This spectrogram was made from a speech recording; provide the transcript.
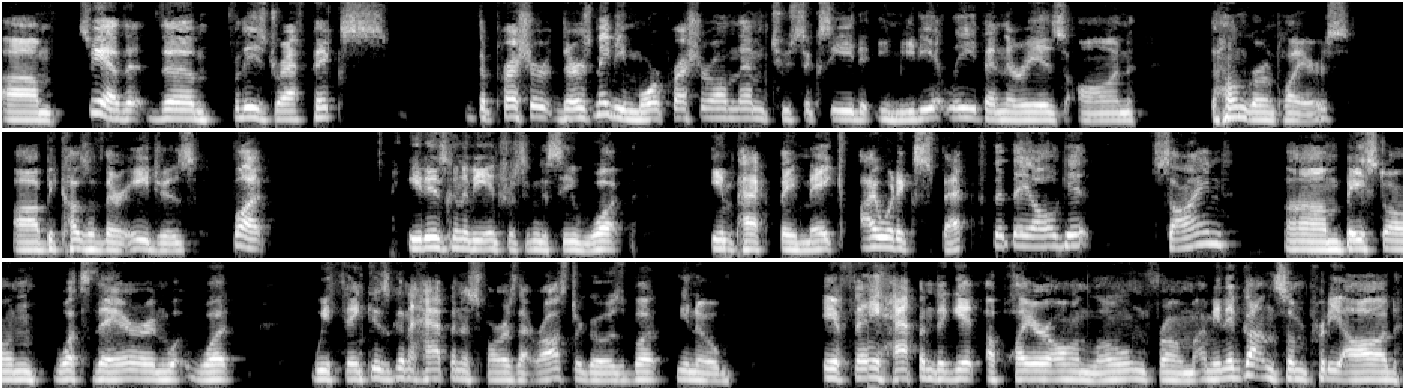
Um, so yeah, the, the for these draft picks, the pressure there's maybe more pressure on them to succeed immediately than there is on the homegrown players uh, because of their ages. But it is going to be interesting to see what impact they make. I would expect that they all get signed um, based on what's there and what what we think is going to happen as far as that roster goes. But you know, if they happen to get a player on loan from, I mean, they've gotten some pretty odd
